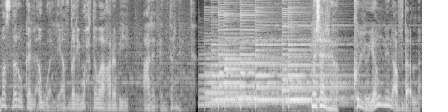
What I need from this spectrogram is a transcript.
مصدرك الأول لأفضل محتوى عربي على الإنترنت. مجرة كل يوم أفضل.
